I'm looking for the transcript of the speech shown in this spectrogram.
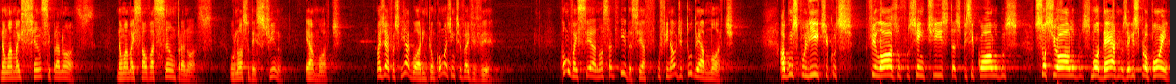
Não há mais chance para nós, não há mais salvação para nós. O nosso destino é a morte. Mas Jefferson, e agora então? Como a gente vai viver? Como vai ser a nossa vida se a, o final de tudo é a morte? Alguns políticos, filósofos, cientistas, psicólogos, sociólogos modernos, eles propõem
